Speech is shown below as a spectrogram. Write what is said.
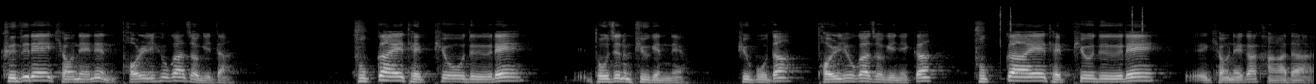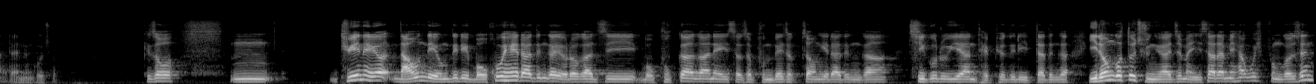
그들의 견해는 덜 효과적이다. 국가의 대표들의 도저는 뷰겠네요. 뷰보다 덜 효과적이니까 국가의 대표들의 견해가 강하다라는 거죠. 그래서 음, 뒤에 내요, 나온 내용들이 뭐 호혜라든가 여러 가지 뭐 국가 간에 있어서 분배적 정의라든가 지구를 위한 대표들이 있다든가 이런 것도 중요하지만 이 사람이 하고 싶은 것은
